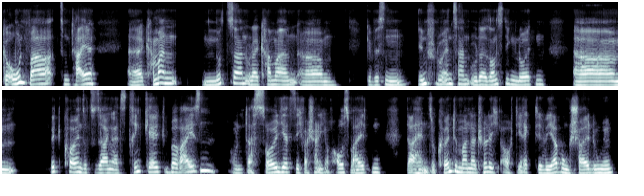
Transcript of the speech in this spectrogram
geohnt war, zum Teil, äh, kann man Nutzern oder kann man ähm, gewissen Influencern oder sonstigen Leuten ähm, Bitcoin sozusagen als Trinkgeld überweisen. Und das soll jetzt sich wahrscheinlich auch ausweiten dahin. So könnte man natürlich auch direkte Werbungsschaltungen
